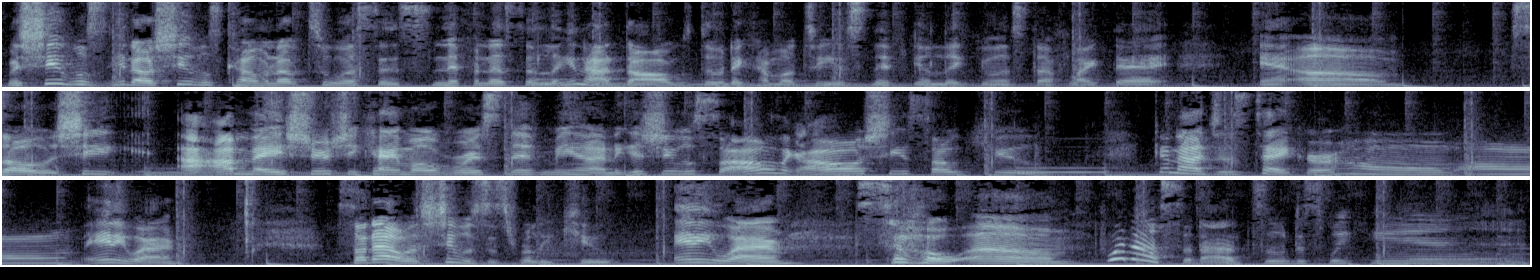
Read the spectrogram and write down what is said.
But she was, you know, she was coming up to us and sniffing us and know how dogs do. They come up to you and sniff you and lick you and stuff like that and um So she, I, I, made sure she came over and sniffed me, honey, because she was so. I was like, oh, she's so cute. Can I just take her home? Um. Anyway, so that was she was just really cute. Anyway, so um, what else did I do this weekend?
